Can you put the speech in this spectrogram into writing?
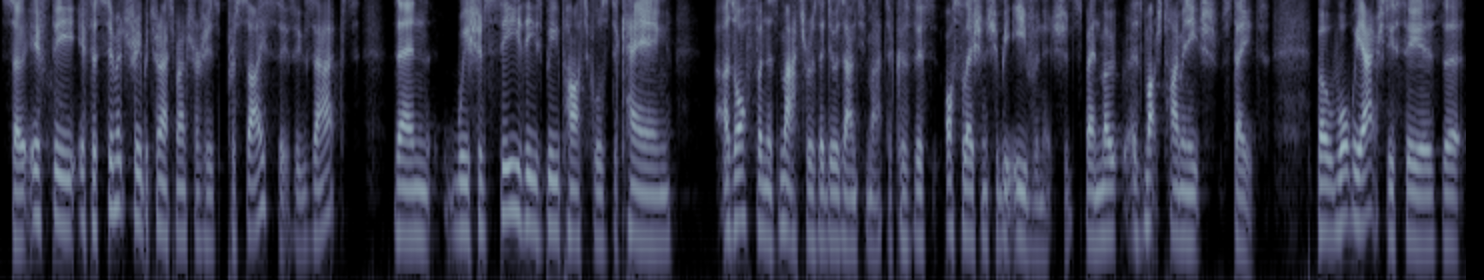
So if the if the symmetry between atom and matter is precise, it's exact, then we should see these B particles decaying as often as matter as they do as antimatter, because this oscillation should be even. It should spend mo- as much time in each state. But what we actually see is that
